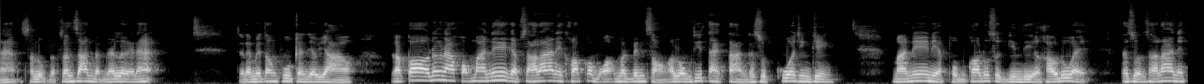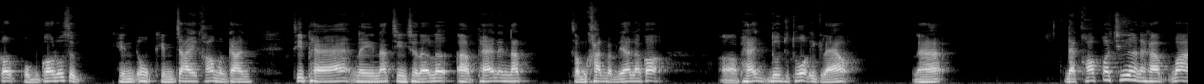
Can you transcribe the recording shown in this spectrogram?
นะสรุปแบบสั้นๆ แบบนั้นเลยนะฮะจะได้ไม่ต้องพูดกันยาวๆ แล้วก็เรื่องราวของมาเน่กับซาร่าในครอปก็บอกว่ามันเป็น 2 อารมณ์ที่แตกต่างกันสุดขั้วจริง ๆ มาเน่เนี่ยผมก็รู้สึกยินดีกับเขาด้วย แต่ส่วนซาร่าเนี่ยก็ผมก็รู้สึกเห็นอกเห็นใจเขาเหมือนกันที่แพ้ในนัดชิงชนะเลิศแพ้ในนัดสำคัญแบบนี้แล้วก็แพ้โดนจุดโทษอีกแล้วนะฮะ แต่คอปก็เชื่อนะครับว่า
